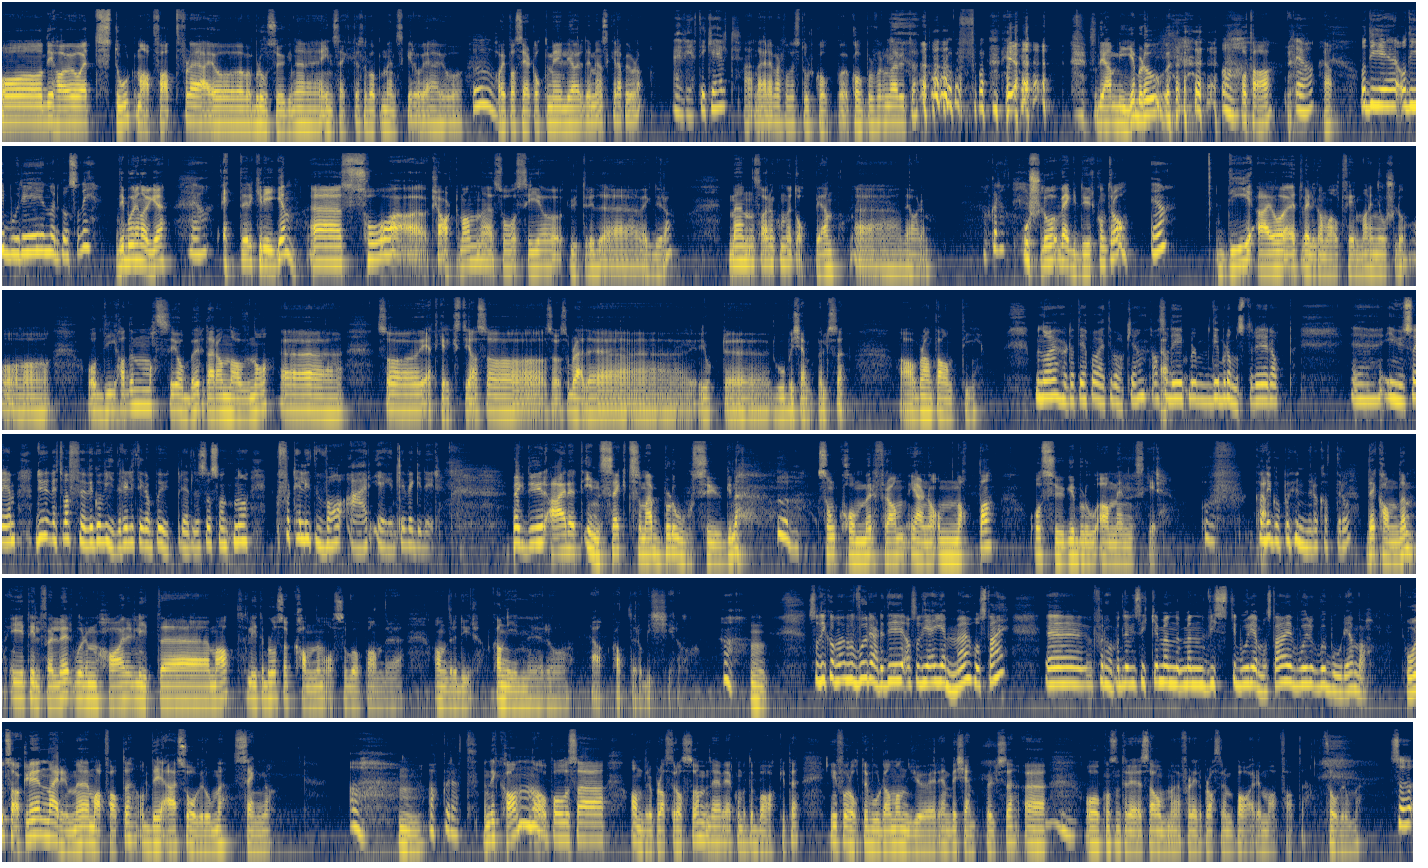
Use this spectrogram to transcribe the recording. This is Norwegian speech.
Og de har jo et stort matfat, for det er jo blodsugende insekter som går på mennesker. Og vi er jo, har jo passert åtte milliarder mennesker her på jorda. Jeg vet ikke helt. Nei, det er i hvert fall et stort koldtbord for dem der ute. Så de har mye blod å ta av. Ja. Ja. Og, de, og de bor i Norge også, de. De bor i Norge. Ja. Etter krigen eh, så klarte man eh, så å si å utrydde veggdyra. Men så har de kommet opp igjen. Eh, Det har de. Akkurat. Oslo veggdyrkontroll Ja. de er jo et veldig gammelt firma inne i Oslo. Og, og de hadde masse jobber, derav navnet òg. Eh, så i etterkrigstida så, så, så blei det eh, gjort eh, god bekjempelse av bl.a. de. Men nå har jeg hørt at de er på vei tilbake igjen. Altså de, de blomstrer opp eh, i hus og hjem. Du, vet du hva, Før vi går videre litt på utbredelse og sånt nå, fortell litt hva er egentlig veggedyr? Veggdyr er et insekt som er blodsugende. Som kommer fram gjerne om natta og suger blod av mennesker. Uff. Kan de gå på hunder og katter òg? Det kan de. I tilfeller hvor de har lite mat, lite blod, så kan de også gå på andre, andre dyr. Kaniner og ja, katter og bikkjer og sånn. Så de kommer, hvor er det de Altså, de er hjemme hos deg. Eh, forhåpentligvis ikke, men, men hvis de bor hjemme hos deg, hvor, hvor bor de igjen da? Hovedsakelig nærme matfatet, og det er soverommet, senga. Akkurat. Men de kan oppholde seg andre plasser også, men det vil jeg komme tilbake til i forhold til hvordan man gjør en bekjempelse eh, og konsentrere seg om eh, flere plasser enn bare matfatet, soverommet. Så,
